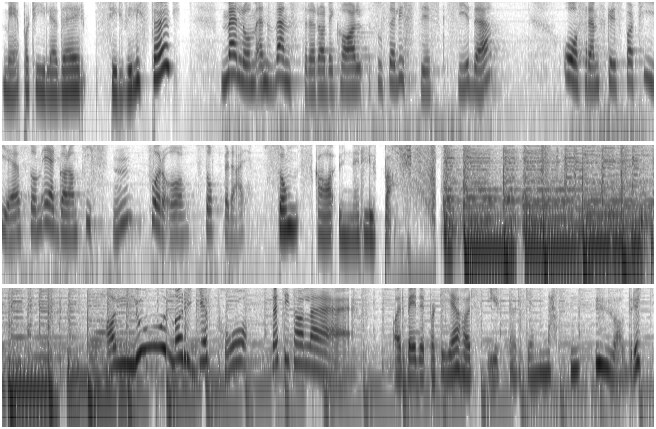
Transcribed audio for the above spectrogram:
Med partileder Sylvi Listhaug. Mellom en venstreradikal sosialistisk side og Fremskrittspartiet, som er garantisten for å stoppe deg. Som skal under lupa. Hallo, Norge på 70-tallet! Arbeiderpartiet har styrt Norge nesten uavbrutt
